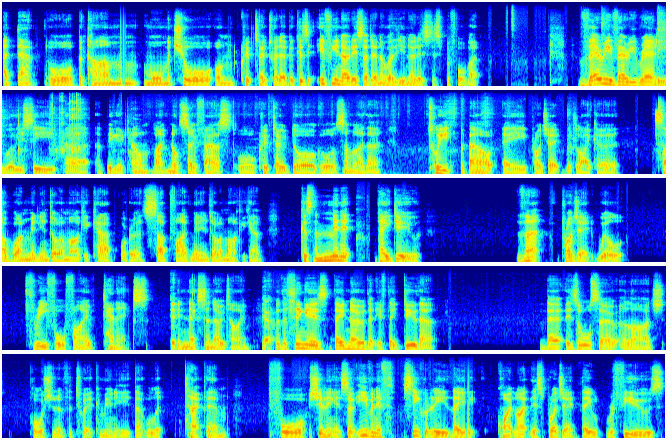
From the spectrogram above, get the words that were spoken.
adapt or become more mature on crypto Twitter. Because if you notice, I don't know whether you noticed this before, but very, very rarely will you see uh, a big account like Not So Fast or Crypto Dog or something like that tweet about a project with like a sub $1 million market cap or a sub $5 million market cap. Because the minute they do, that project will three, four, five, 10x It- in next to no time. Yeah. But the thing is, they know that if they do that, there is also a large portion of the Twitter community that will attack them for shilling it. So even if secretly they quite like this project, they refuse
